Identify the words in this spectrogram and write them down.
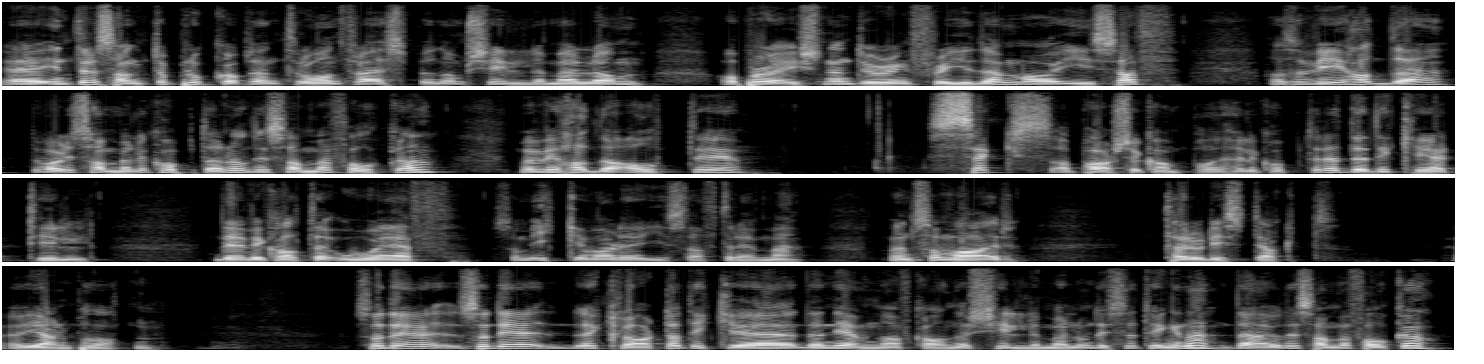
Eh, interessant å plukke opp den tråden fra Espen om skillet mellom Operation Enduring Freedom og ISAF. Altså vi hadde, Det var de samme helikoptrene og de samme folka, Men vi hadde alltid seks Apache kamphelikoptre dedikert til det vi kalte OEF, som ikke var det ISAF drev med, men som var terroristjakt, eh, gjerne på natten. Så, det, så det, det, er klart at ikke den jevne afghaner skiller mellom disse tingene. Det er jo de samme folka.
